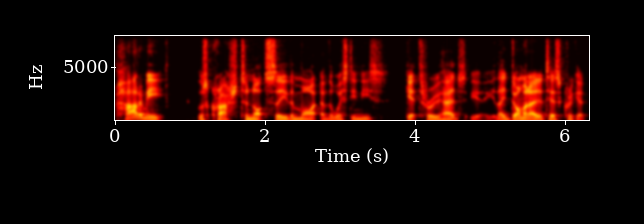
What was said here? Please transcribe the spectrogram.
part of me was crushed to not see the might of the West Indies get through Hads. They dominated Test cricket,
